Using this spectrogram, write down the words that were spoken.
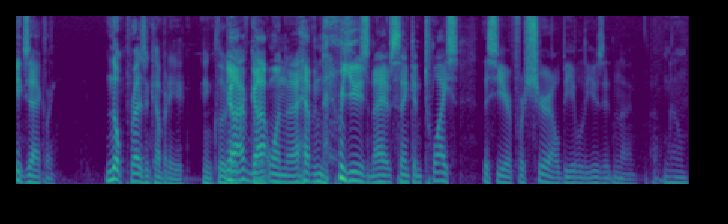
Exactly. No present company included. Yeah, I've got right? one that I haven't used, and I was thinking twice this year for sure I'll be able to use it. And I, No.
